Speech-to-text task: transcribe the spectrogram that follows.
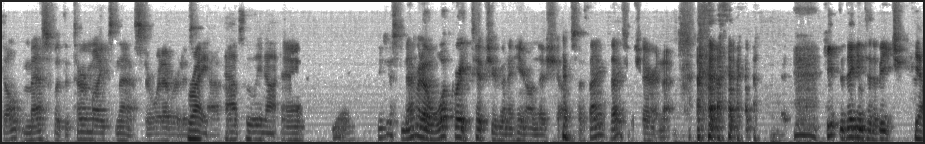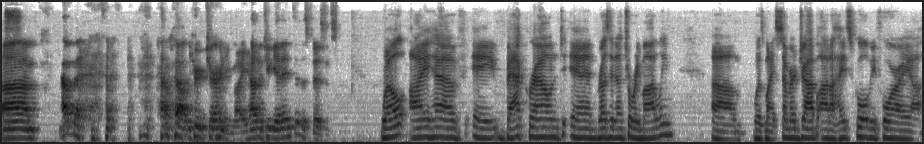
don't mess with the termite's nest or whatever it is. Right. Absolutely not. And you just never know what great tips you're going to hear on this show. So thank, thanks for sharing that. keep the digging to the beach. Yes. Um, how, about, how about your journey, Mike? How did you get into this business? Well, I have a background in residential remodeling. Um, was my summer job out of high school before I uh,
